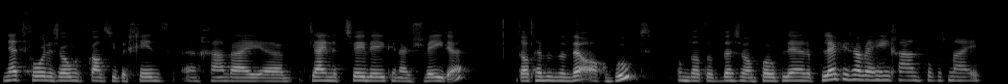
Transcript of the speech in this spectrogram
net voor de zomervakantie begint, uh, gaan wij uh, kleine twee weken naar Zweden. Dat hebben we wel al geboekt, omdat dat best wel een populaire plek is waar we heen gaan, volgens mij.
